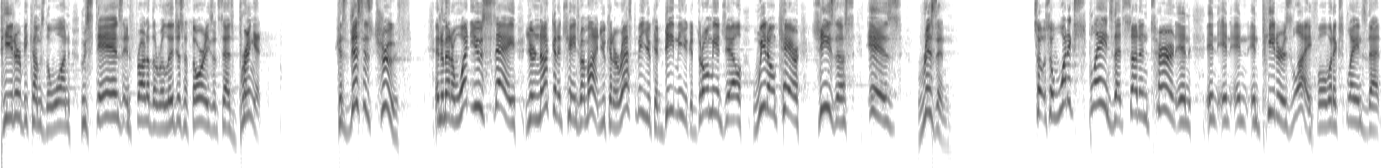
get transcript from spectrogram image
Peter becomes the one who stands in front of the religious authorities and says, Bring it. Because this is truth. And no matter what you say, you're not going to change my mind. You can arrest me, you can beat me, you can throw me in jail. We don't care. Jesus is risen. So, so what explains that sudden turn in, in, in, in, in Peter's life? Well, what explains that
